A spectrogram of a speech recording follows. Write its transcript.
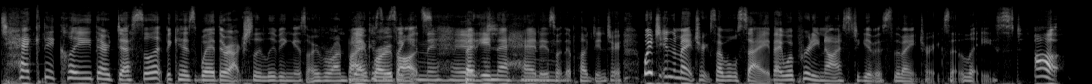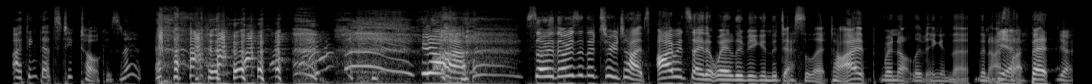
technically they're desolate because where they're actually living is overrun by Yeah, robots. like, in. But in their head is Mm. what they're plugged into. Which in The Matrix, I will say, they were pretty nice to give us The Matrix at least. Oh, I think that's TikTok, isn't it? yeah. So those are the two types. I would say that we're living in the desolate type. We're not living in the, the nice Yeah. type. But Yeah.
